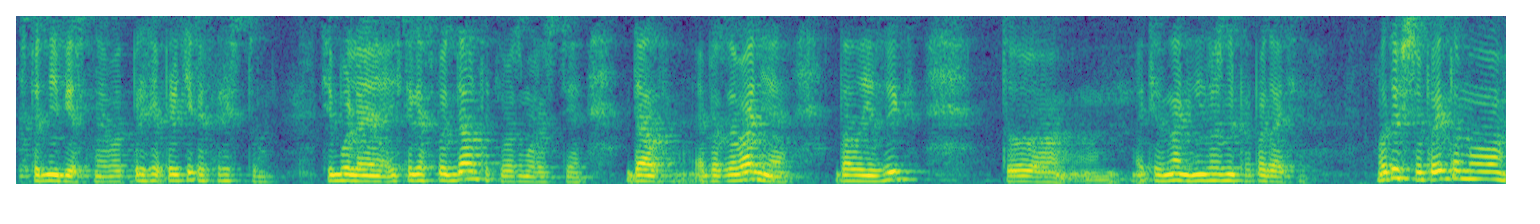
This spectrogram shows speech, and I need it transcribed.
с Поднебесной, вот прийти ко Христу. Тем более, если Господь дал такие возможности, дал образование, дал язык, то эти знания не должны пропадать. Вот и все. Поэтому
